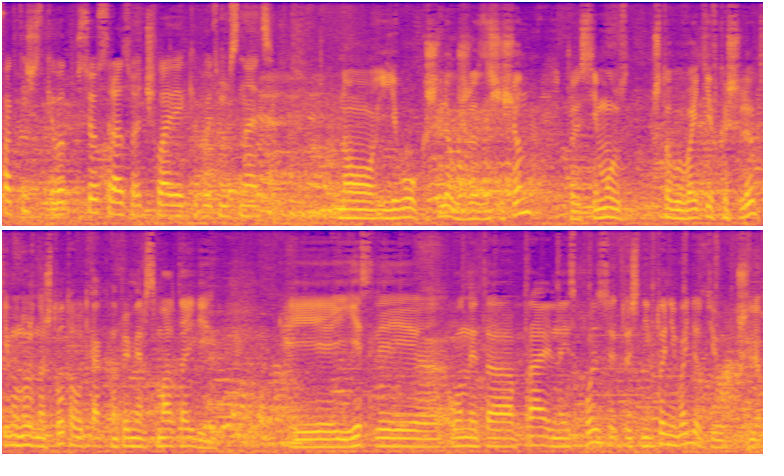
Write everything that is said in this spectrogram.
фактически вот все сразу о человеке будем знать. Но его кошелек же защищен, то есть ему, чтобы войти в кошелек, ему нужно что-то, вот как, например, Smart ID. И если он это правильно использует, то есть никто не войдет в его кошелек.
